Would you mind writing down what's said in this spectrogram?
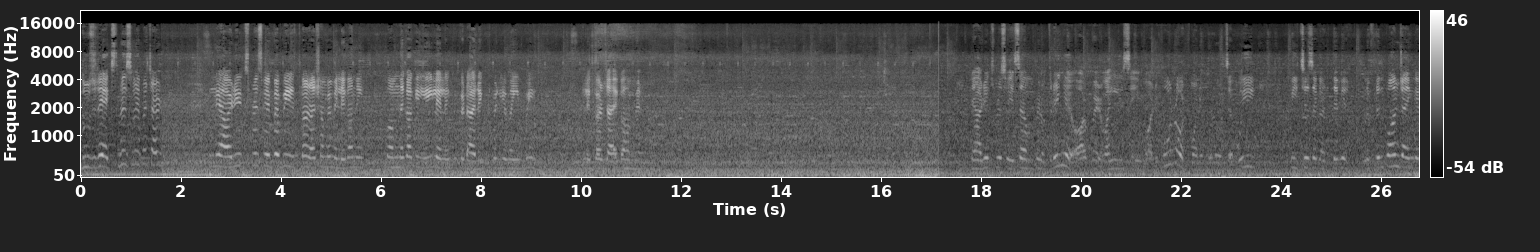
दूसरे एक्सप्रेस वे पर चढ़ लियारी एक्सप्रेस वे पर भी इतना रश हमें मिलेगा नहीं। तो हमने कहा कि यही ले लें, क्योंकि डायरेक्ट फिर ये वहीं पे लेकर जाएगा हमें। लियारी एक्सप्रेस वे से हम फिर उतरेंगे और फिर वहीं से मॉनिपुर रोड मॉनिपुर रोड से वही पीछे से करते हुए लिफ्टन पहुँच जाएँगे।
